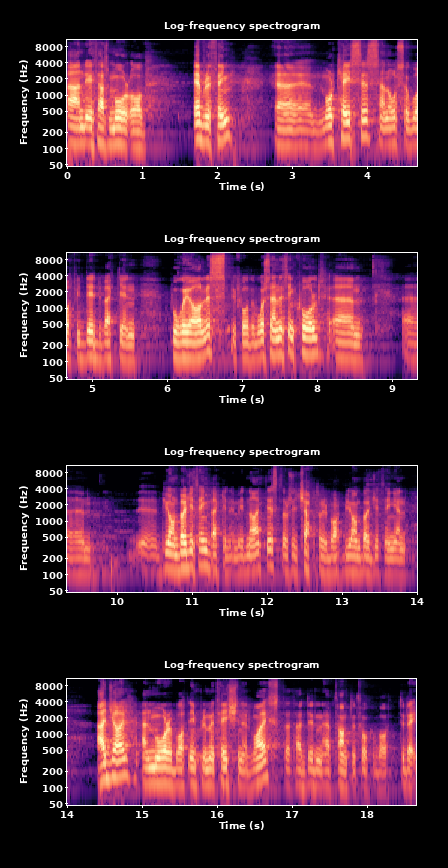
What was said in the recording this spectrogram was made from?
and it has more of everything, more cases, and also what we did back in Borealis before there was anything called um, um, uh, Beyond Budgeting back in the mid-90s. There's a chapter about Beyond Budgeting and Agile and more about implementation advice that I didn't have time to talk about today.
